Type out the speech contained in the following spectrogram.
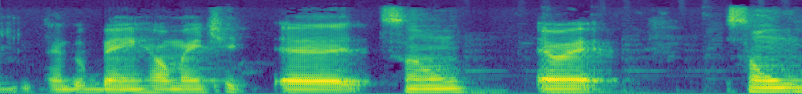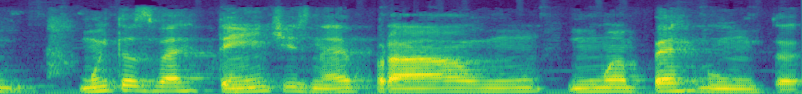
entendo bem, realmente é, são é, são muitas vertentes, né, para um, uma pergunta.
